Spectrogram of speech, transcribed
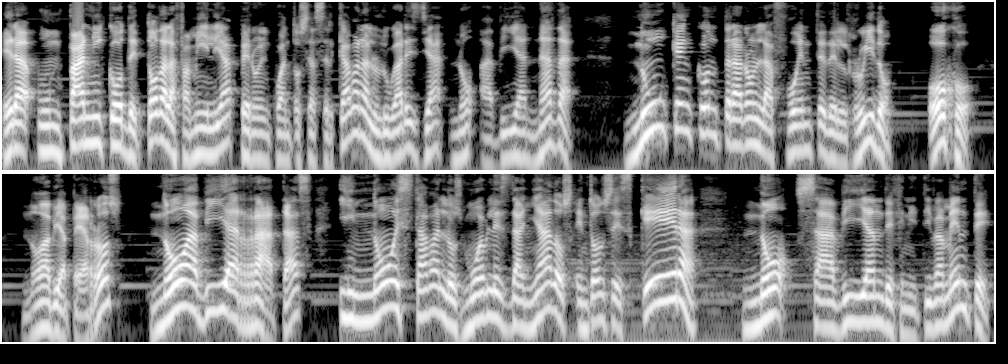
era un pánico de toda la familia, pero en cuanto se acercaban a los lugares ya no había nada. Nunca encontraron la fuente del ruido. Ojo, no había perros, no había ratas y no estaban los muebles dañados. Entonces, ¿qué era? No sabían definitivamente.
